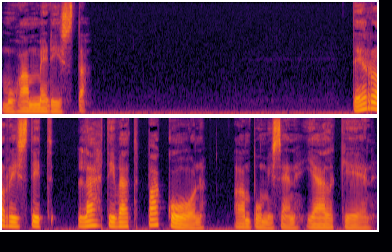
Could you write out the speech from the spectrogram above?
Muhammedista. Terroristit lähtivät pakoon ampumisen jälkeen.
